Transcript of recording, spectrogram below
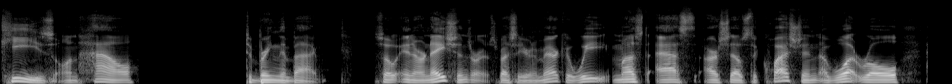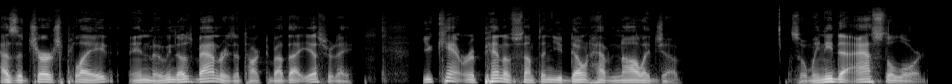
keys on how to bring them back. So, in our nations, or especially here in America, we must ask ourselves the question of what role has the church played in moving those boundaries? I talked about that yesterday. You can't repent of something you don't have knowledge of. So we need to ask the Lord,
